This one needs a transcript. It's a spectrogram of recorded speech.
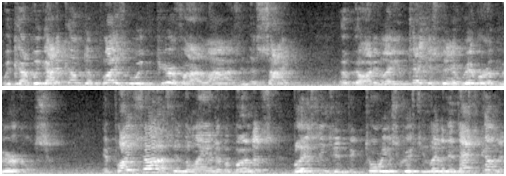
We come. We got to come to a place where we can purify our lives in the sight of God and let Him take us to the river of miracles and place us in the land of abundance, blessings, and victorious Christian living. And that's coming.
